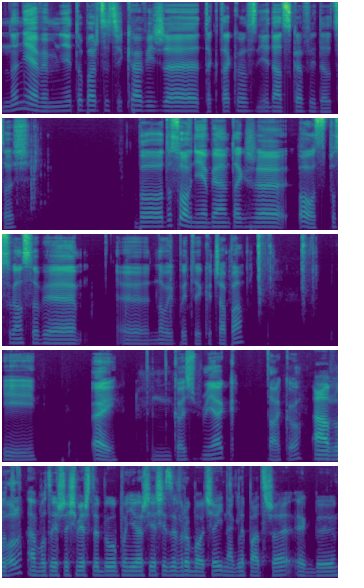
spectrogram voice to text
No. Nie wiem, mnie to bardzo ciekawi, że tak tako z nienacka wydał coś. Bo dosłownie ja miałem tak, że o, posłucham sobie y, nowej płyty Ketchupa i ej, ten gość brzmi jak tako. A bo, a bo to jeszcze śmieszne było, ponieważ ja siedzę w robocie i nagle patrzę, jakby.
